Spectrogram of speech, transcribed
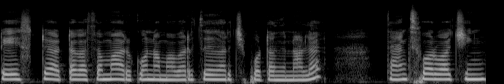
டேஸ்ட்டு அட்டகாசமாக இருக்கும். நம்ம வறுத்து அரைச்சி போட்டதுனால. தேங்க்ஸ் ஃபார் வாட்சிங்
